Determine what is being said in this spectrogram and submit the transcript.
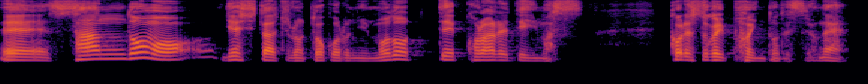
え3度も弟子たちのところに戻ってこられていますこれすごいポイントですよね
